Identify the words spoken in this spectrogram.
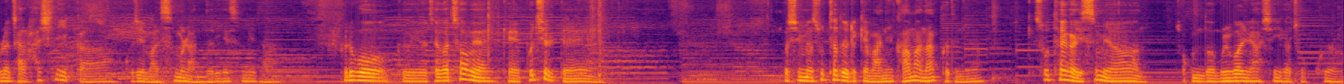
물론 잘 하시니까 굳이 말씀을 안 드리겠습니다. 그리고 그 제가 처음에 이렇게 붙일 때 보시면 수태도 이렇게 많이 감아놨거든요. 수태가 있으면 조금 더 물 관리하시기가 좋고요.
